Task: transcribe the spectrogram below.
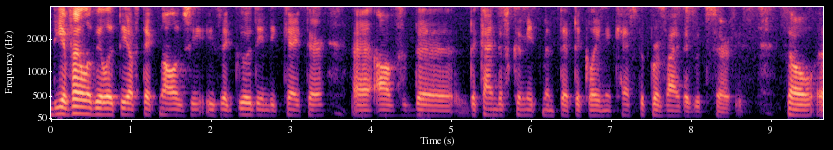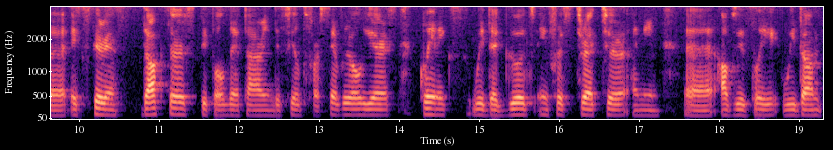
the availability of technology is a good indicator uh, of the the kind of commitment that the clinic has to provide a good service. So uh, experienced doctors, people that are in the field for several years, clinics with a good infrastructure. I mean, uh, obviously we don't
